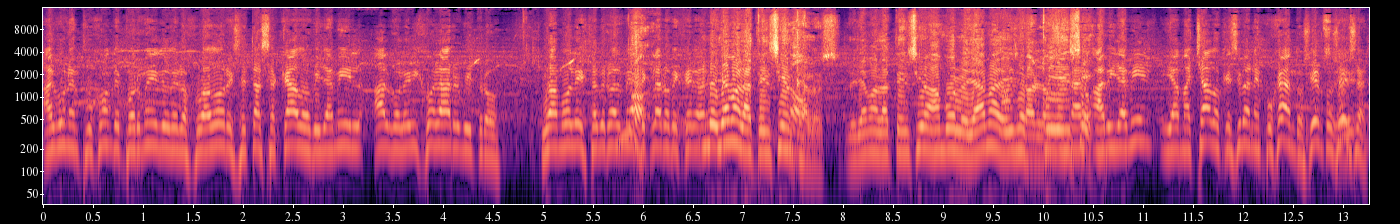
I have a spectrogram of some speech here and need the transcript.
Algún empujón de por medio de los jugadores. Está sacado Villamil. Algo le dijo el árbitro. Lo molesta verbalmente, No, claro, Bejerel. Le llama la atención, No. Carlos. Le llama la atención, ambos lo llama, le dice, cuídense. Claro, a Villamil y a Machado que se van empujando, ¿cierto, Sí. César?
